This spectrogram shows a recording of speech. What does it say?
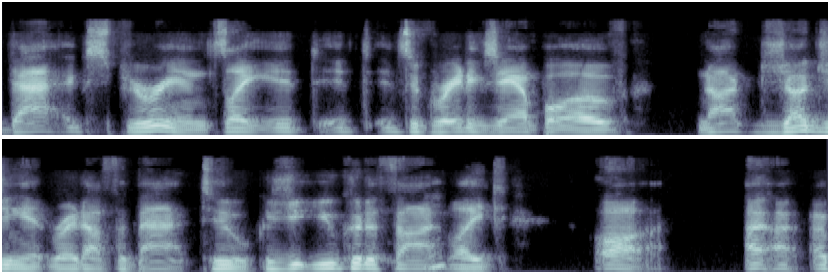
that experience, like it, it, it's a great example of not judging it right off the bat too, because you, you could have thought mm-hmm. like, oh, I, I,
